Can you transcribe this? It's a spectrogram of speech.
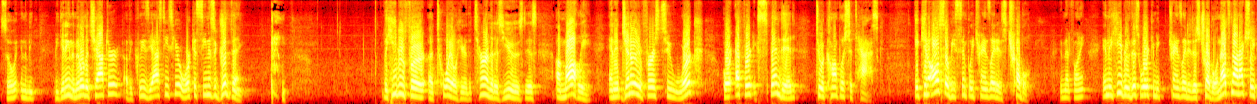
So, in the be- beginning, in the middle of the chapter of Ecclesiastes here, work is seen as a good thing. the Hebrew for uh, toil here, the term that is used is amali, and it generally refers to work or effort expended to accomplish a task. It can also be simply translated as trouble. Isn't that funny? In the Hebrew, this word can be translated as trouble. And that's not actually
